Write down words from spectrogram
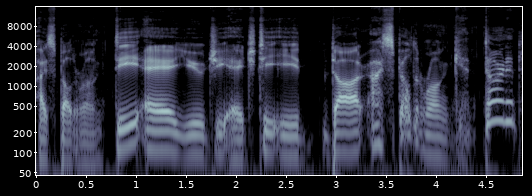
I spelled it wrong. D A U G H T E dot. I spelled it wrong again. Darn it.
